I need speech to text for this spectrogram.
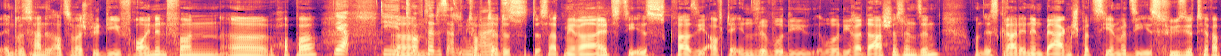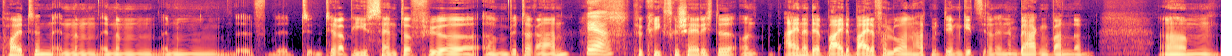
Interessant ist auch zum Beispiel die Freundin von äh, Hopper. Ja, die ähm, Tochter des Die Admirals. Tochter des, des Admirals, die ist quasi auf der Insel, wo die, wo die Radarschüsseln sind und ist gerade in den Bergen spazieren, weil sie ist Physiotherapeutin in einem, in einem, in einem äh, Th- Therapiecenter für ähm, Veteranen, ja, für Kriegsgeschädigte und einer, der beide beide verloren hat, mit dem geht sie dann in den Bergen wandern. Ähm,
